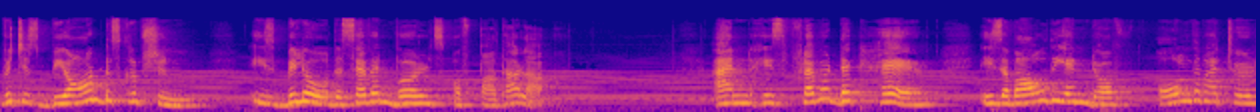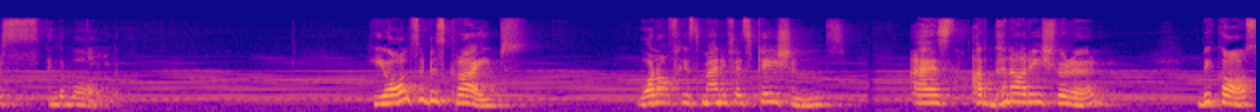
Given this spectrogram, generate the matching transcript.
which is beyond description, is below the seven worlds of Patala, and his flower decked hair is above the end of all the matters in the world. He also describes one of his manifestations as Ardhanarishwarar because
